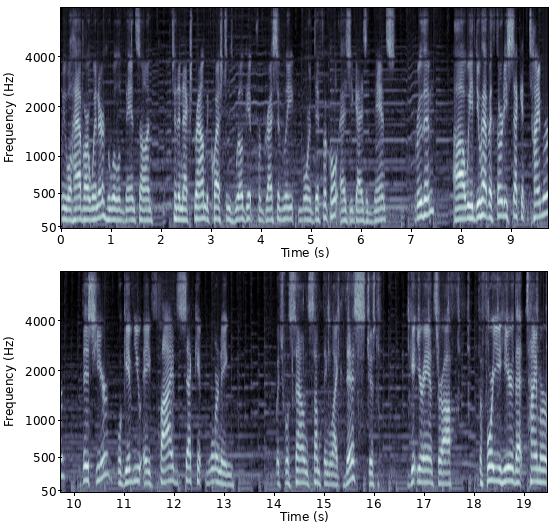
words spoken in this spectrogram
we will have our winner who will advance on to the next round. The questions will get progressively more difficult as you guys advance through them. Uh, we do have a 30 second timer this year. We'll give you a five second warning, which will sound something like this. Just get your answer off before you hear that timer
